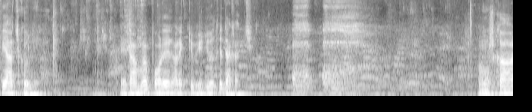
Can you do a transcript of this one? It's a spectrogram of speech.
পেঁয়াজ কলি। এটা আমরা পরের আরেকটি ভিডিওতে দেখাচ্ছি। নমস্কার।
